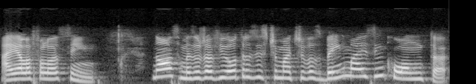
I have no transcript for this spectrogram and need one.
Aí ela falou assim. Nossa, mas eu já vi outras estimativas bem mais em conta.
